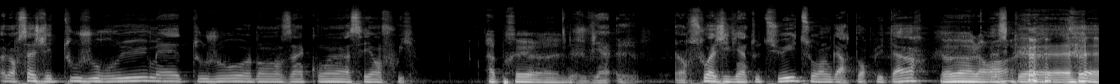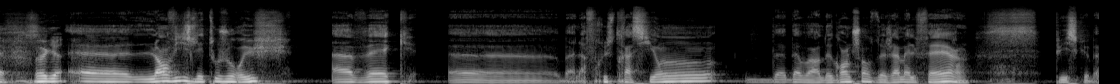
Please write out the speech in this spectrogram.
Alors ça, je l'ai toujours eu, mais toujours dans un coin assez enfoui. Après, je viens, alors, soit j'y viens tout de suite, soit on le garde pour plus tard. alors, parce que euh, l'envie, je l'ai toujours eu, avec euh, bah, la frustration d'avoir de grandes chances de jamais le faire, puisque bah,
